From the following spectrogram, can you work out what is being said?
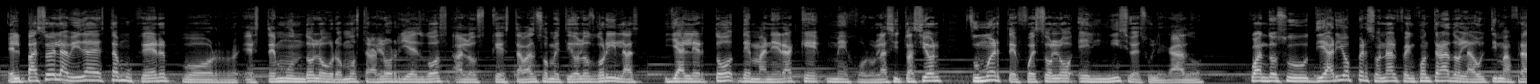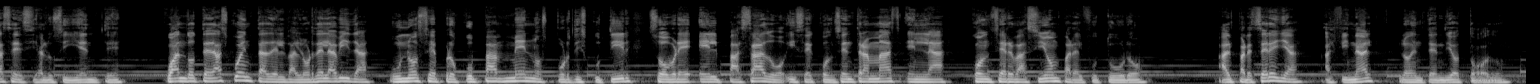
El paso de la vida de esta mujer por este mundo logró mostrar los riesgos a los que estaban sometidos los gorilas y alertó de manera que mejoró la situación. Su muerte fue solo el inicio de su legado. Cuando su diario personal fue encontrado, la última frase decía lo siguiente, Cuando te das cuenta del valor de la vida, uno se preocupa menos por discutir sobre el pasado y se concentra más en la conservación para el futuro. Al parecer ella, al final, lo entendió todo.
